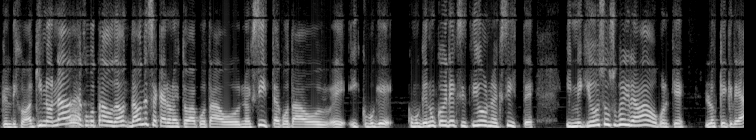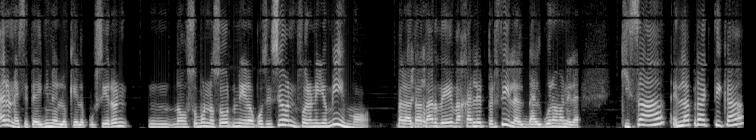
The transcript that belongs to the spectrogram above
que él dijo, aquí no nada de Ah, sí. acotado, ¿de dónde- de sacaron esto de acotado? No existe acotado, eh, y como que, como que nunca hubiera existido, no existe. Y me quedó eso súper grabado, porque los que crearon ese término, los que lo pusieron, mm, no somos nosotros ni la oposición, fueron ellos mismos, para Sí, tratar de bajarle el perfil de alguna manera. Quizá en la práctica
